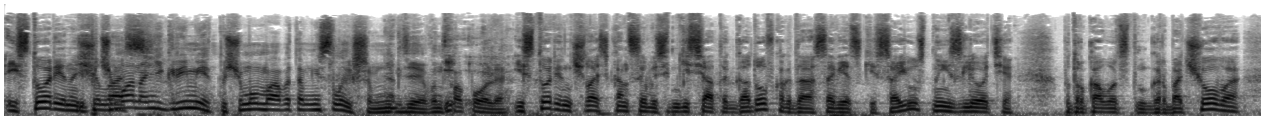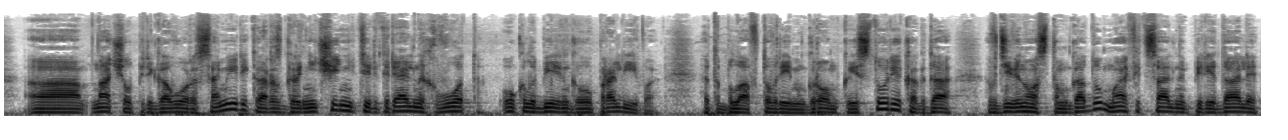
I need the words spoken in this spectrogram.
история началась... И почему она не гремит? Почему мы об этом не слышим нигде в инфополе? И, история началась в конце 80-х годов, когда Советский Союз на излете под руководством Горбачева э, начал переговоры с Америкой о разграничении территориальных вод около Берингового пролива. Это была в то время громкая история, когда в 90-м году мы официально передали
